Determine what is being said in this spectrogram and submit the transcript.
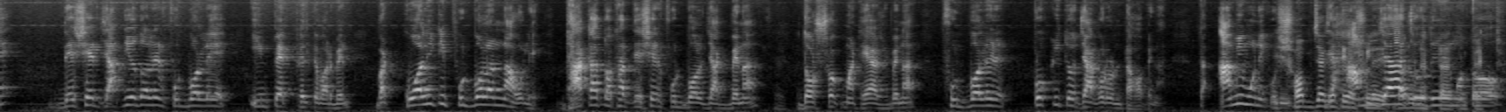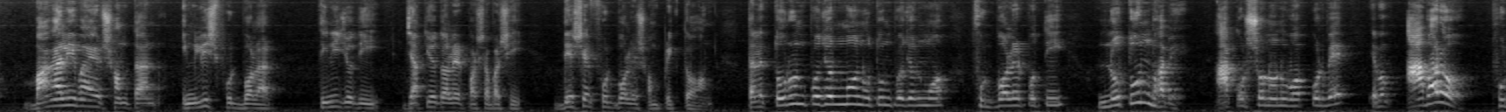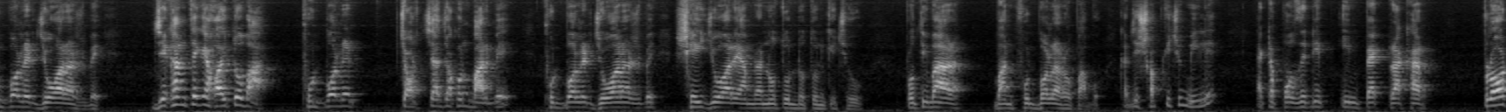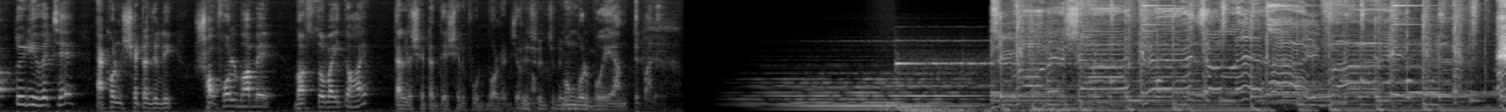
দেশের জাতীয় দলের ফুটবলে ইম্প্যাক্ট ফেলতে পারবেন বাট কোয়ালিটি ফুটবলার না হলে ঢাকা তথা দেশের ফুটবল জাগবে না দর্শক মাঠে আসবে না ফুটবলের প্রকৃত জাগরণটা হবে না। তা আমি মনে করি সব জায়গাতে হামজা চৌধুরীর মতো বাঙালি মায়ের সন্তান ইংলিশ ফুটবলার তিনি যদি জাতীয় দলের পাশাপাশি দেশের ফুটবলে সম্পৃক্ত হন তাহলে তরুণ প্রজন্ম নতুন প্রজন্ম ফুটবলের প্রতি নতুনভাবে আকর্ষণ অনুভব করবে এবং আবারও ফুটবলের জোয়ার আসবে। যেখান থেকে হয়তো বা ফুটবলের চর্চা যখন বাড়বে ফুটবলের জোয়ার আসবে সেই জোয়ারে আমরা নতুন নতুন কিছু প্রতিভাবান ফুটবলারও পাবো। কাজে সব কিছু মিলে একটা পজিটিভ ইম্প্যাক্ট রাখার প্লট তৈরি হয়েছে। এখন সেটা যদি সফলভাবে বাস্তবায়িত হয় তাহলে সেটা দেশের ফুটবলের জন্য জন্য মঙ্গল। বয়ে আনতে পারে।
